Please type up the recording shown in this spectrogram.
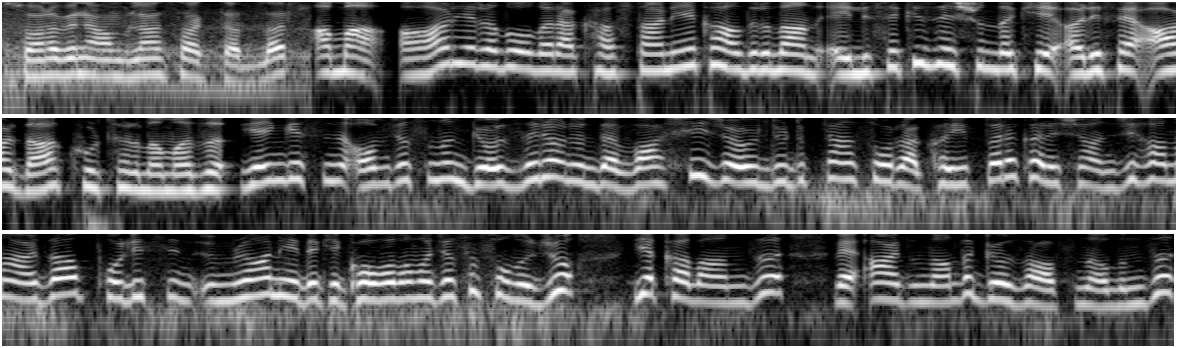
Sonra beni ambulansa aktardılar. Ama ağır yaralı olarak hastaneye kaldırılan 58 yaşındaki Arife Arda kurtarılamadı. Yengesini amcasının gözleri önünde vahşice öldürdükten sonra kayıplara karışan Cihan Arda polisin Ümraniye'deki kovalamacası sonucu yakalandı ve ardından da gözaltına alındı.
